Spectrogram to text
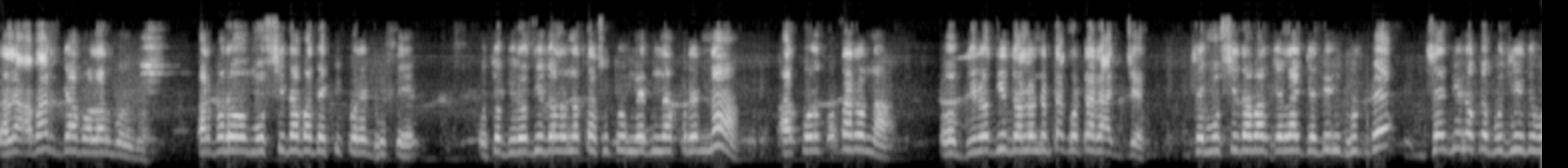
তাহলে আবার যা বলার বলব। তারপরে ও মুর্শিদাবাদে কি করে ঢুকে? ও তো বিরোধী দলনেতা শুধু মেদিনীপুরের না আর কলকাতারও না। ও বিরোধী দলনেতা গোটা রাজ্যের। সে মুর্শিদাবাদ জেলায় যেদিন ঢুকবে সেদিন ওকে বুঝিয়ে দিব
